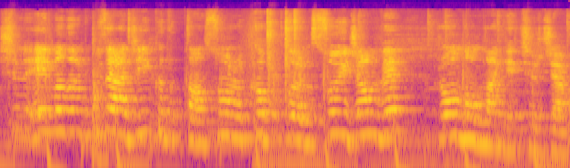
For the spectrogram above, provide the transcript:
Şimdi elmalarımı güzelce yıkadıktan sonra kabuklarını soyacağım ve rondomdan geçireceğim.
